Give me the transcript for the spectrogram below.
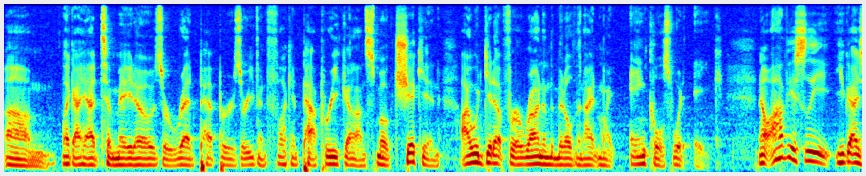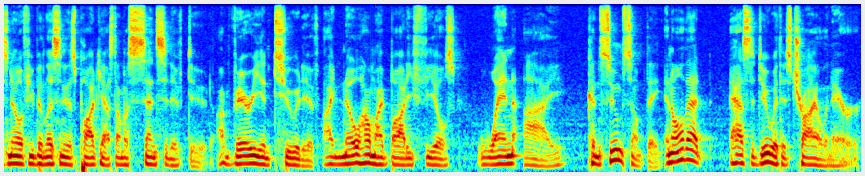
um, like I had tomatoes or red peppers or even fucking paprika on smoked chicken, I would get up for a run in the middle of the night and my ankles would ache. Now, obviously, you guys know if you've been listening to this podcast, I'm a sensitive dude. I'm very intuitive. I know how my body feels when I consume something. And all that has to do with his trial and error.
